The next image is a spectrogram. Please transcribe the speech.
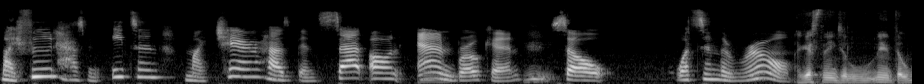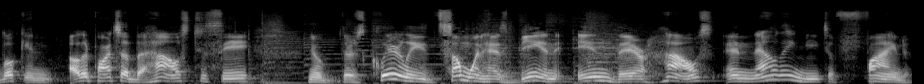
my food has been eaten, my chair has been sat on and mm. broken. Mm. So, what's in the room? I guess they need to need to look in other parts of the house to see, you know, there's clearly someone has been in their house, and now they need to find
